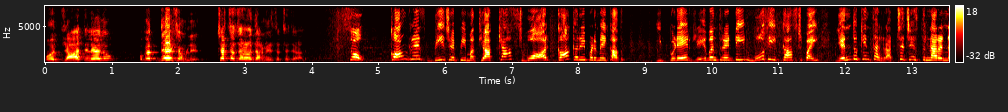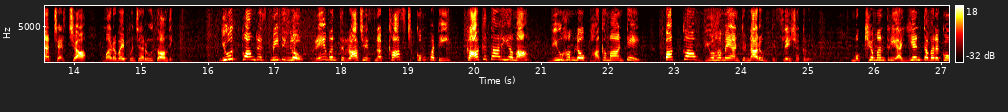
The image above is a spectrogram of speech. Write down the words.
ఓ జాతి లేదు ఒక దేశం లేదు. చర్చ జరగాలి దాని మీద చర్చ జరగాలి. సో కాంగ్రెస్ బీజేపీ మధ్య కాస్ట్ వార్ కాకరేపడమే కాదు. ఇప్పుడే రేవంత్ రెడ్డి మోదీ కాస్ట్ పై ఎందుకింత రచ్చ చేస్తున్నారన్న చర్చ మరోవైపు జరుగుతోంది. యూత్ కాంగ్రెస్ మీటింగ్లో రేవంత్ రాజేసిన కాస్ట్ కుంపటి కాకతాళీయమా? వ్యూహంలో భాగమా అంటే పక్కా వ్యూహమే అంటున్నారు విశ్లేషకులు. ముఖ్యమంత్రి అయ్యేంత వరకు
